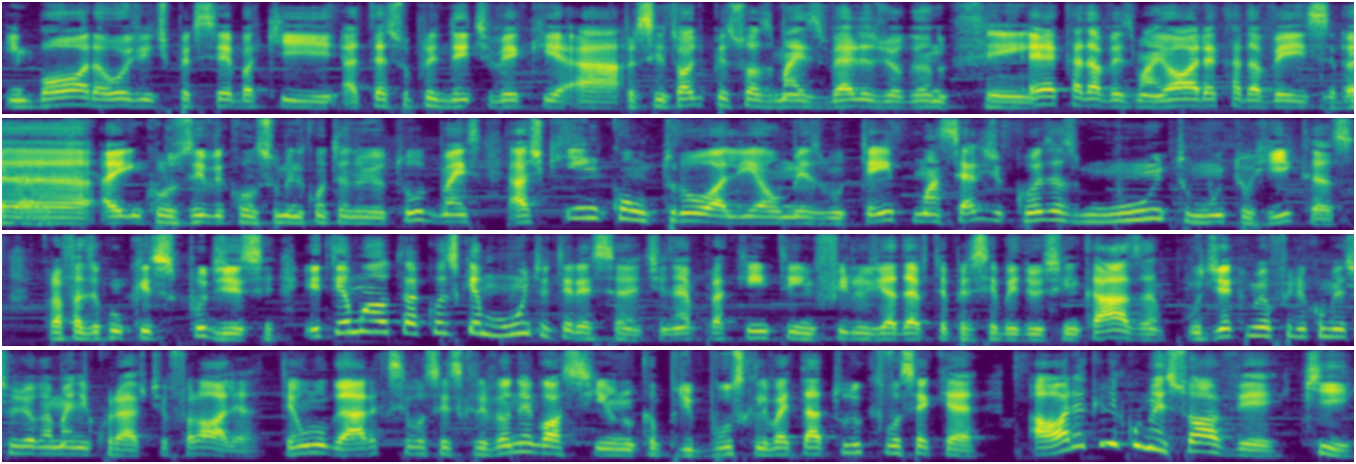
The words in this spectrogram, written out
embora hoje a gente perceba que é até surpreendente ver que a percentual de pessoas mais velhas jogando Sim. é cada vez maior, é cada vez, verdade. ah, inclusive consumindo conteúdo no YouTube, mas acho que encontrou ali ao mesmo tempo uma série de coisas muito, muito ricas pra fazer com que isso explodisse. E tem uma outra coisa que é muito interessante, né? Pra quem tem filho já deve ter percebido isso em casa. O dia que meu filho começou a jogar Minecraft, eu falei: olha, tem um lugar que se você escrever um negocinho no campo de busca, ele vai dar tudo o que você quer. A hora que ele começou a ver que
